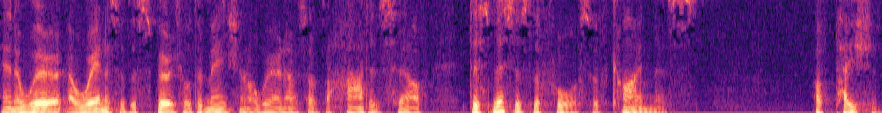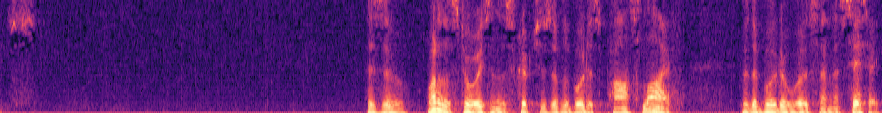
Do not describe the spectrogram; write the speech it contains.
an aware, awareness of the spiritual dimension or awareness of the heart itself dismisses the force of kindness, of patience. There's a, one of the stories in the scriptures of the Buddha's past life where the Buddha was an ascetic,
